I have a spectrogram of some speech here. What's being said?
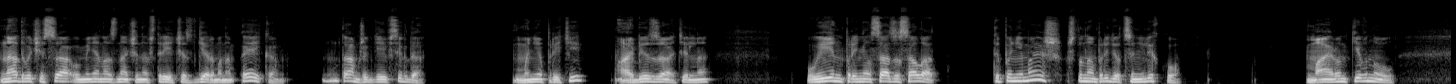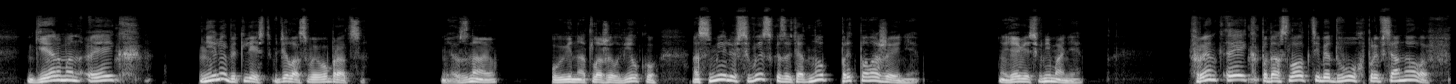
«На два часа у меня назначена встреча с Германом Эйком, там же, где и всегда». «Мне прийти?» «Обязательно». Уин принялся за салат. «Ты понимаешь, что нам придется нелегко?» Майрон кивнул. Герман Эйк не любит лезть в дела своего братца. Я знаю. Уин отложил вилку. Осмелюсь высказать одно предположение. Я весь внимание. Фрэнк Эйк подослал к тебе двух профессионалов.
